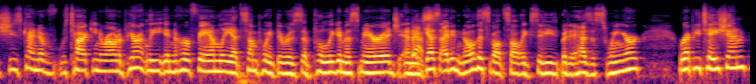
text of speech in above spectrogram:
she's kind of was talking around. Apparently, in her family, at some point there was a polygamous marriage, and I guess I didn't know this about Salt Lake City, but it has a swinger reputation.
